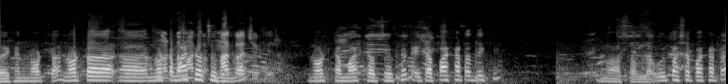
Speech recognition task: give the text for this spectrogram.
দেখেন নটটা নটটা নটটা মাকড়া চোখের নটটা মাখা চোখের। এটা পাখাটা দেখি। মাশাল্লাহ ওই পাশে পাখাটা?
